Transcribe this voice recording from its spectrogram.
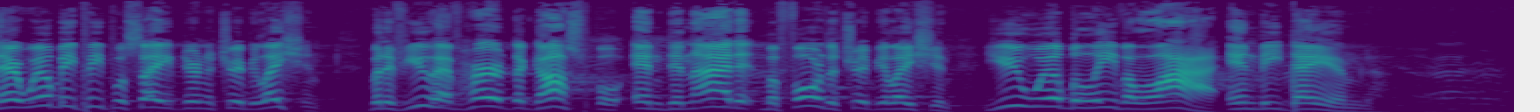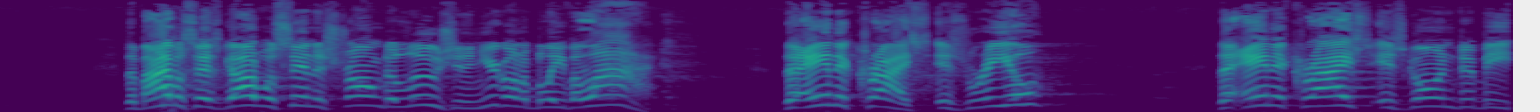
There will be people saved during the tribulation. But if you have heard the gospel and denied it before the tribulation, you will believe a lie and be damned. The Bible says God will send a strong delusion and you're going to believe a lie. The Antichrist is real. The Antichrist is going to be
